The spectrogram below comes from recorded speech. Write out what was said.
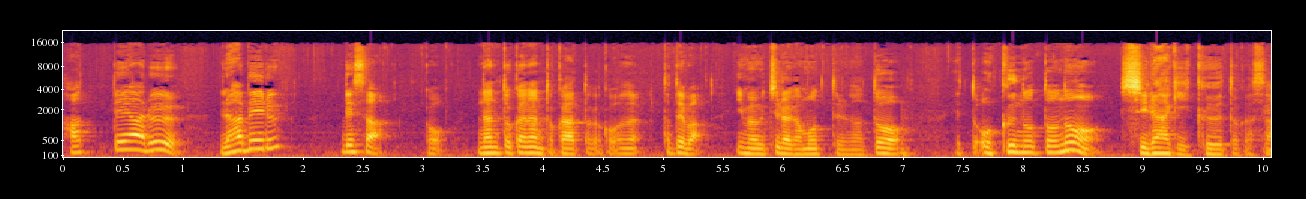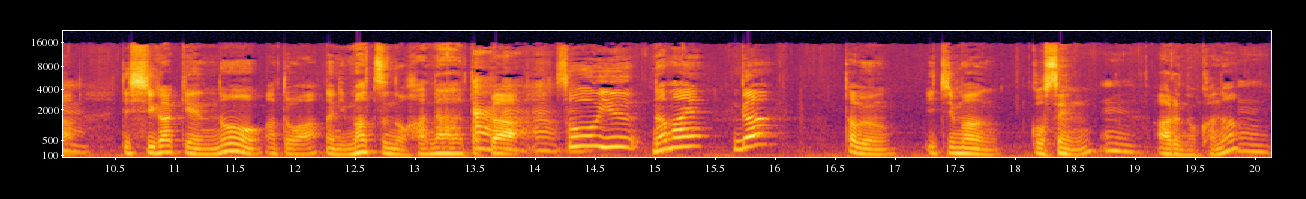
貼ってあるラベルでさこうなんとかなんとかとかこうな例えば今うちらが持ってるのだと、えっと、奥能登の白菊とかさ、うん。で滋賀県のあとは何松の花とかうんそういう名前が多分1万5,000うん、あるのかな、うん、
